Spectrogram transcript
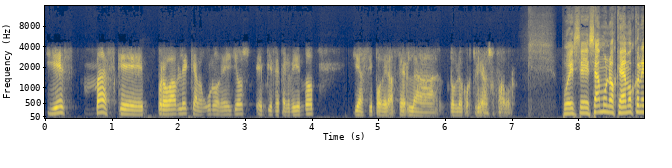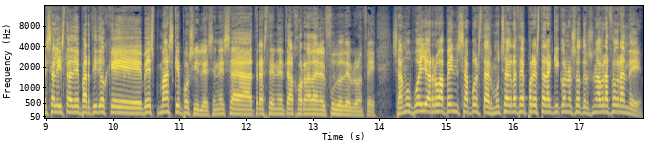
y es más que probable que alguno de ellos empiece perdiendo y así poder hacer la doble oportunidad a su favor. Pues eh, Samu, nos quedamos con esa lista de partidos que ves más que posibles en esa trascendental jornada en el fútbol de bronce. Samu Puello, arroba Pens Apuestas, muchas gracias por estar aquí con nosotros. Un abrazo grande.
